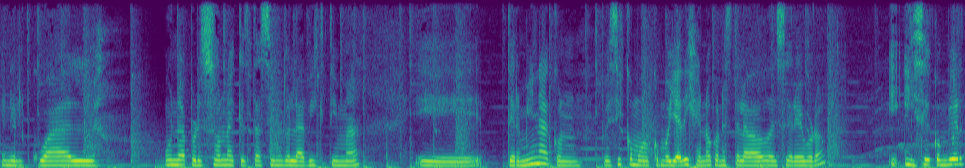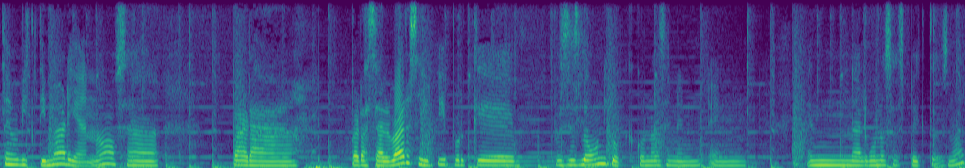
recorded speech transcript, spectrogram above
en el cual una persona que está siendo la víctima eh, termina con, pues sí, como, como ya dije, ¿no? Con este lavado de cerebro y, se convierte en victimaria, ¿no? O sea, para, para salvarse y porque pues es lo único que conocen en, en, algunos aspectos, ¿no?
